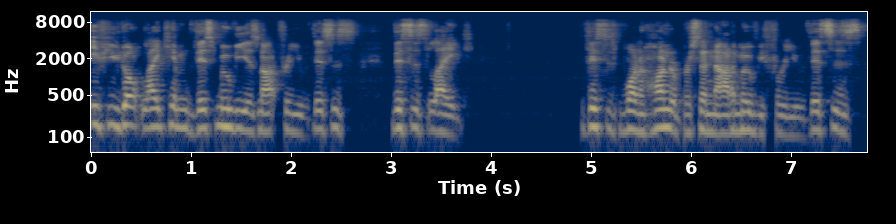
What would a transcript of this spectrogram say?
if you don't like him, this movie is not for you. This is this is like this is 100% not a movie for you. This is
